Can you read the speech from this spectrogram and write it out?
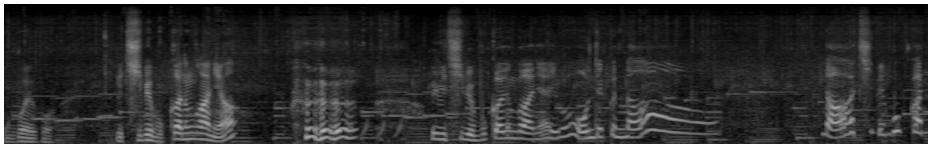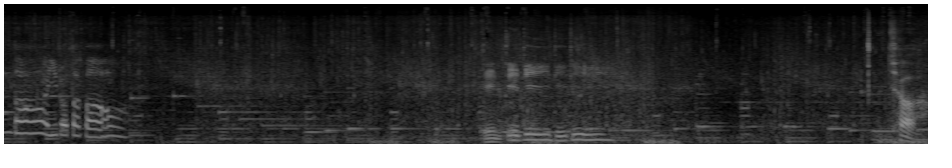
이거 뭐야 이거 집에 못 가는 거 아니야? 이거 집에 못 가는 거 아니야? 이거 언제 끝나? 나 집에 못 간다 이러다가 띠디디디디 자,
